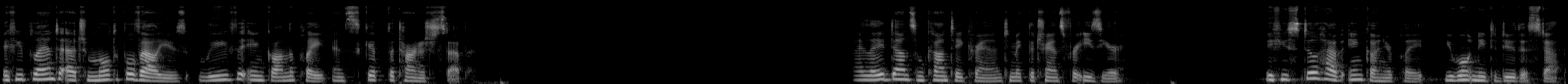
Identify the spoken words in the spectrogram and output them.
if you plan to etch multiple values, leave the ink on the plate and skip the tarnish step. I laid down some Conte crayon to make the transfer easier. If you still have ink on your plate, you won't need to do this step.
